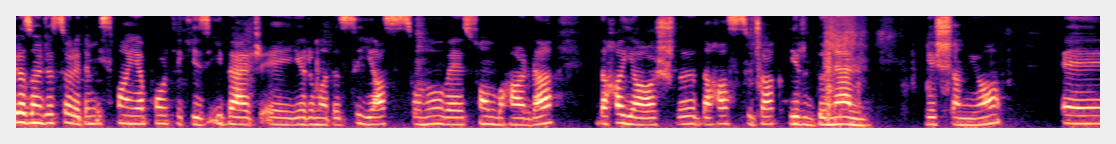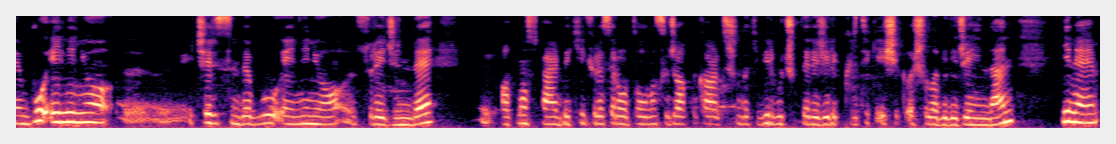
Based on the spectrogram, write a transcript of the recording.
Biraz önce söyledim İspanya, Portekiz, İber e, Yarımadası yaz sonu ve sonbaharda daha yağışlı, daha sıcak bir dönem yaşanıyor. E, bu El Niño e, içerisinde, bu El Niño sürecinde atmosferdeki küresel ortalama sıcaklık artışındaki 1,5 derecelik kritik eşik aşılabileceğinden yine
